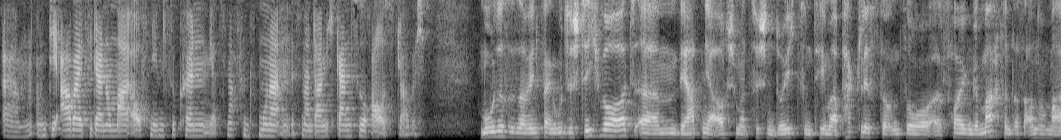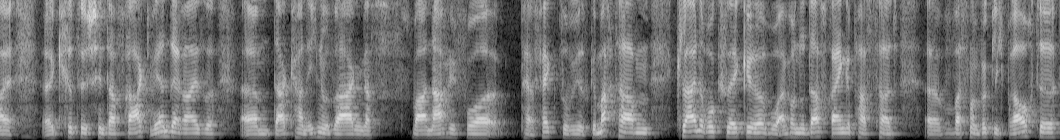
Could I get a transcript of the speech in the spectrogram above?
ähm, und die Arbeit wieder normal aufnehmen zu können. Jetzt nach fünf Monaten ist man da nicht ganz so raus, glaube ich. Modus ist auf jeden Fall ein gutes Stichwort. Ähm, wir hatten ja auch schon mal zwischendurch zum Thema Packliste und so äh, Folgen gemacht und das auch nochmal äh, kritisch hinterfragt während der Reise. Ähm, da kann ich nur sagen, das war nach wie vor perfekt, so wie wir es gemacht haben. Kleine Rucksäcke, wo einfach nur das reingepasst hat, äh, was man wirklich brauchte.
